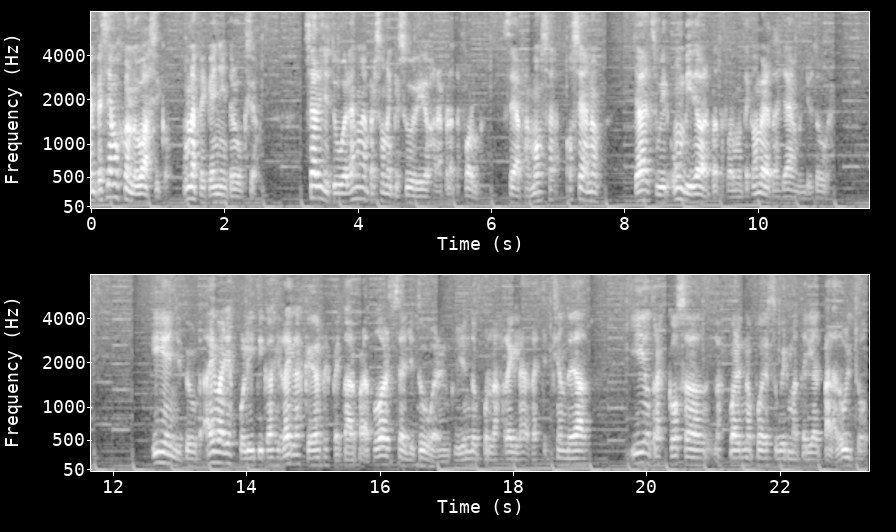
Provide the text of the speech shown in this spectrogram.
Empecemos con lo básico, una pequeña introducción. Ser youtuber es una persona que sube videos a la plataforma, sea famosa o sea no. Ya al subir un video a la plataforma te conviertas ya en un youtuber. Y en YouTube hay varias políticas y reglas que debes respetar para poder ser youtuber, incluyendo por las reglas de restricción de edad y otras cosas las cuales no puedes subir material para adultos.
